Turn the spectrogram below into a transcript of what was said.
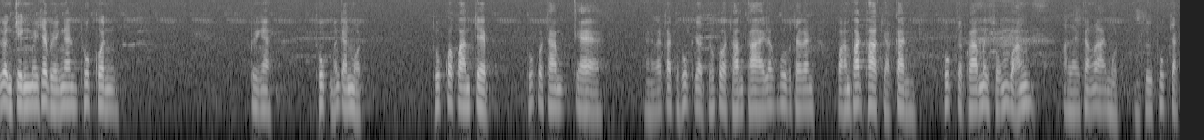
เรื่องจริงไม่ใช่เป็นงั้นทุกคนเป็นไงทุกเหมือนกันหมด ทุกข์ก็ความเจ็บ ทุกข์ก็ความแก่ แล้วก็ทุกข์จะทุกข์ก็ความตายแล้วพูดถึงกันความพัดภาคจากกัน ทุกข์จากความไม่สมหวังอะไรทั้งหลายหมด คือทุกข์จาก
